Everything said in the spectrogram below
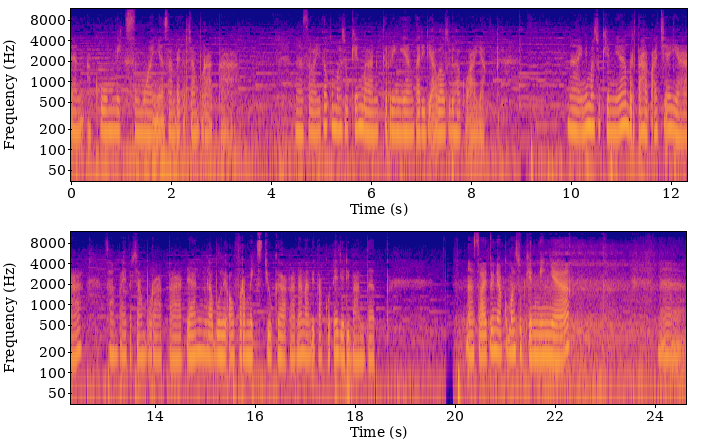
dan aku mix semuanya sampai tercampur rata. Nah setelah itu aku masukin bahan kering yang tadi di awal sudah aku ayak. Nah ini masukinnya bertahap aja ya sampai tercampur rata dan nggak boleh over mix juga karena nanti takutnya jadi bantet. Nah setelah itu ini aku masukin minyak. Nah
